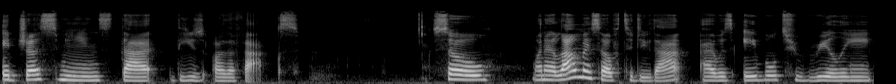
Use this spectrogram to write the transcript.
It just means that these are the facts. So, when I allowed myself to do that, I was able to really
